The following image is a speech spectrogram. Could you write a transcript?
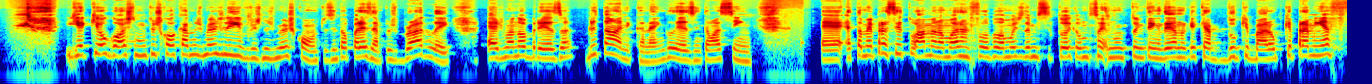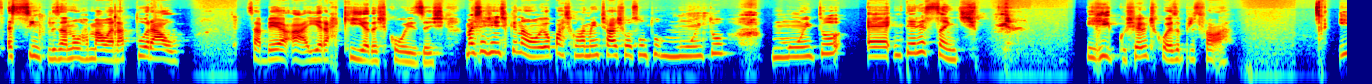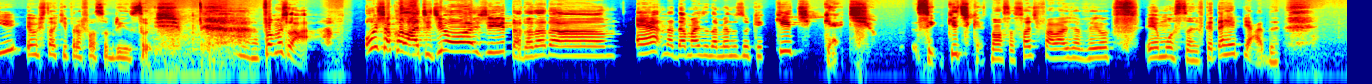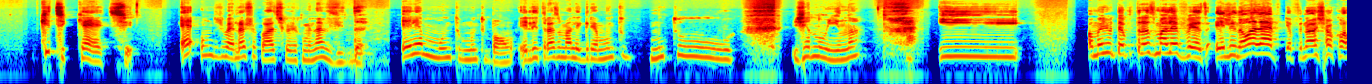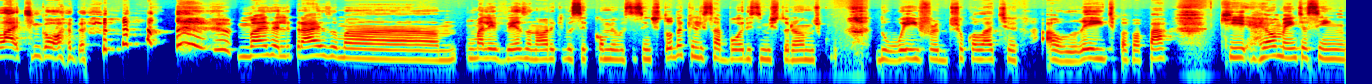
e a que eu gosto muito de colocar nos meus livros, nos meus contos. Então, por exemplo, os Bradley é de uma nobreza britânica, né, inglesa. Então, assim, é, é, também para situar, meu namorado falou, pelo amor de Deus, me citou, que eu não, sei, não tô entendendo o que é Duque Barão, porque para mim é, é, simples, é normal, é natural saber a hierarquia das coisas. Mas tem gente que não. Eu, particularmente, acho o assunto muito, muito é, interessante e rico, cheio de coisa para se falar. E eu estou aqui para falar sobre isso hoje. Vamos lá. O chocolate de hoje é nada mais nada menos do que Kit Kat. Sim, Kit Kat. Nossa, só de falar já veio emoção, fiquei até arrepiada. Kit Kat é um dos melhores chocolates que eu já comi na vida. Ele é muito, muito bom. Ele traz uma alegria muito, muito genuína. E ao mesmo tempo traz uma leveza. Ele não é leve, porque afinal é chocolate, engorda. Mas ele traz uma, uma leveza na hora que você come, você sente todo aquele sabor se misturando do wafer, do chocolate ao leite, papapá, que realmente, assim,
